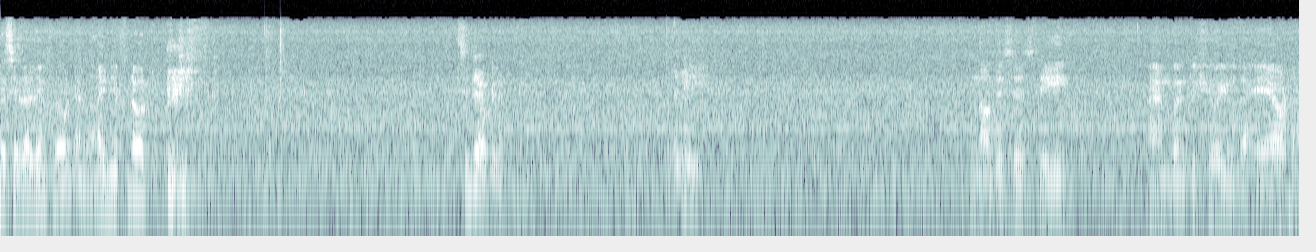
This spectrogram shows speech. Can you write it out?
This is a lymph node and I lymph node. Sindhi open Now this is the, I am going to show you the aorta.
